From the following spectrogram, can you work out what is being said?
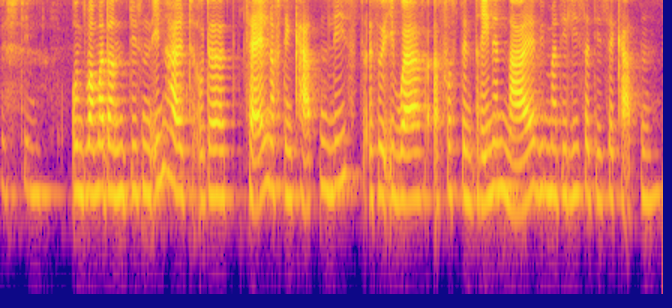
Das stimmt. Und wenn man dann diesen Inhalt oder Zeilen auf den Karten liest, also ich war fast den Tränen nahe, wie man die Lisa diese Karten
